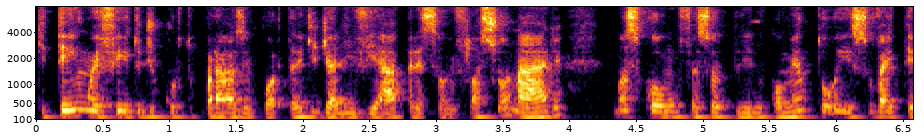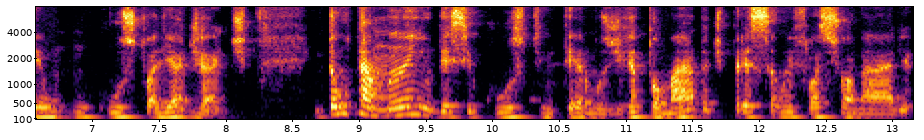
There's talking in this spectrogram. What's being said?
que tem um efeito de curto prazo importante de aliviar a pressão inflacionária, mas como o professor Plínio comentou, isso vai ter um, um custo ali adiante. Então, o tamanho desse custo em termos de retomada de pressão inflacionária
